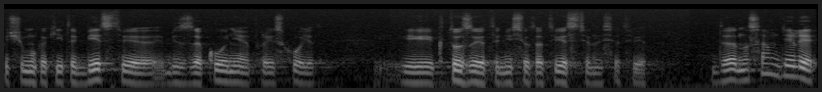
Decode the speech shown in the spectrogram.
почему какие-то бедствия, беззакония происходят, и кто за это несет ответственность, ответ. Да, на самом деле,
